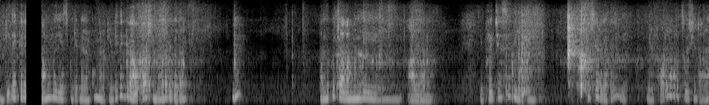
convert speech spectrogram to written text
ఇంటి దగ్గర పనులు చేసుకుంటే మేలకు మనకి ఇంటి దగ్గర అవకాశం ఉండదు కదా. అందుకు చాలామంది ఆ విధంగా ఇప్పుడు వచ్చేసి దీనికి చూశారు కదా ఇది. మీరు ఫోటోలో కూడా చూసింటారా?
